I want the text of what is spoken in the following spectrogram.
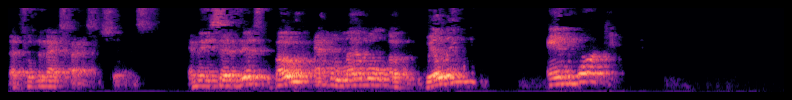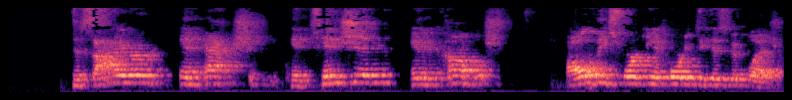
That's what the next passage says. And they said this both at the level of willing and working. Desire and action, intention and accomplishment. All of these working according to his good pleasure.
